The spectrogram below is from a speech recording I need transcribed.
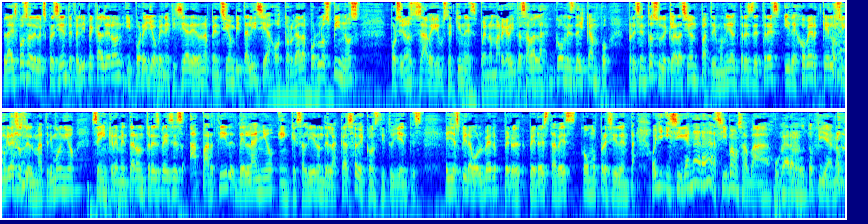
La esposa del expresidente Felipe Calderón y por ello beneficiaria de una pensión vitalicia otorgada por Los Pinos, por si no sabe usted quién es, bueno, Margarita Zavala Gómez del Campo presentó su declaración patrimonial 3 de 3 y dejó ver que los ingresos del matrimonio se incrementaron tres veces a partir del año en que salieron de la Casa de Constituyentes. Ella aspira a volver, pero, pero esta vez como presidenta. Oye, y si ganara, así vamos a, a jugar a la utopía, ¿no?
